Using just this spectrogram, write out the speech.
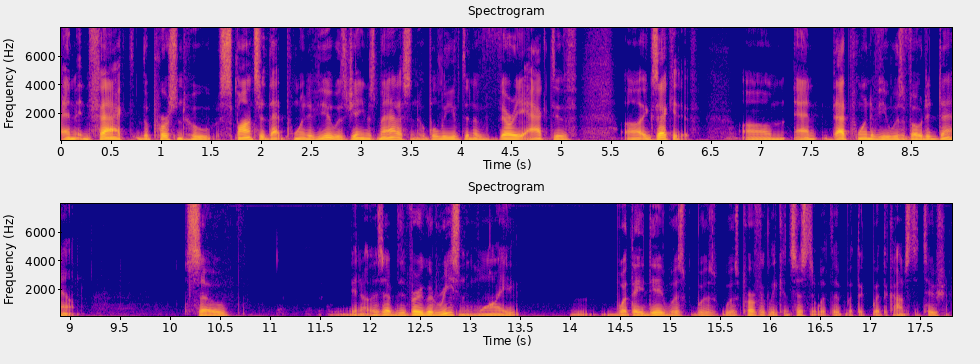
And in fact, the person who sponsored that point of view was James Madison, who believed in a very active uh, executive. Um, and that point of view was voted down. So, you know, there's a, very good reason why what they did was, was, was perfectly consistent with the, with, the, with the Constitution.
